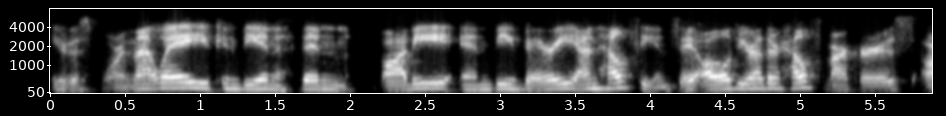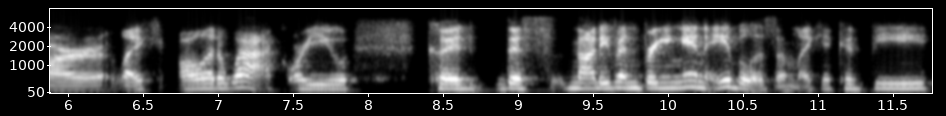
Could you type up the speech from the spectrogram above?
You're just born that way. You can be in a thin body and be very unhealthy and say all of your other health markers are like all out of whack. Or you could, this not even bringing in ableism, like it could be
